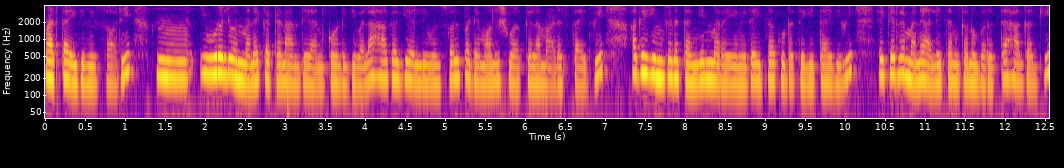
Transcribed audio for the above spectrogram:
ಮಾಡ್ತಾ ಇದ್ದೀನಿ, ಸಾರಿ. ಈ ಊರಲ್ಲಿ ಒಂದು ಮನೆ ಕಟ್ಟೋಣ ಅಂತೇಳಿ ಅಂದ್ಕೊಂಡಿದ್ದೀವಲ್ಲ ಹಾಗಾಗಿ ಅಲ್ಲಿ ಒಂದು ಸ್ವಲ್ಪ ಡೆಮಾಲಿಷ್ ವರ್ಕ್ ಎಲ್ಲ ಮಾಡಿಸ್ತಾ ಇದ್ವಿ. ಹಾಗೆ ಹಿಂದ್ಗಡೆ ತಂಗಿನ ಮರ ಏನಿದೆ ಇದನ್ನ ಕೂಡ ತೆಗಿತಾ ಇದ್ದೀವಿ. ಏಕೆಂದರೆ ಮನೆ ಅಲ್ಲಿ ತನಕನೂ ಬರುತ್ತೆ. ಹಾಗಾಗಿ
